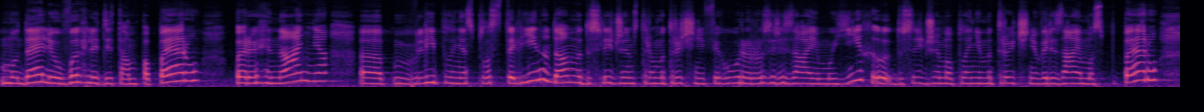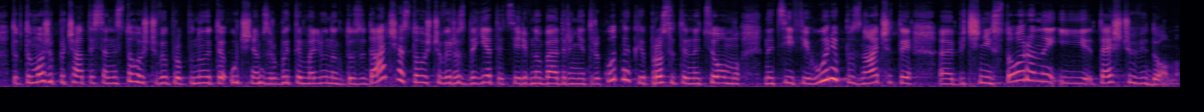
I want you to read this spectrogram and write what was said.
моделі у вигляді там паперу, перегинання, е, ліплення з пластиліну. Да, ми досліджуємо строметричні фігури, розрізаємо їх, е, досліджуємо планіметричні, вирізаємо з паперу. Тобто може початися не з того, що ви пропонуєте учням зробити малюнок до задачі, а з того, що ви роздаєте ці рівнобедрені трикутники і просите на цьому на цій фігурі позначити е, бічні сторони і те, що відомо.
